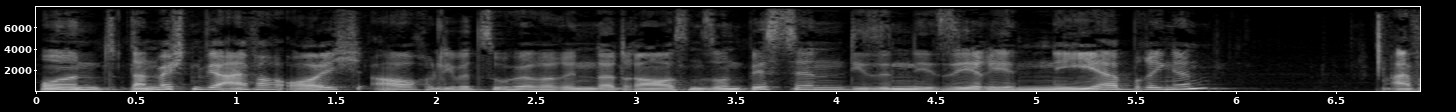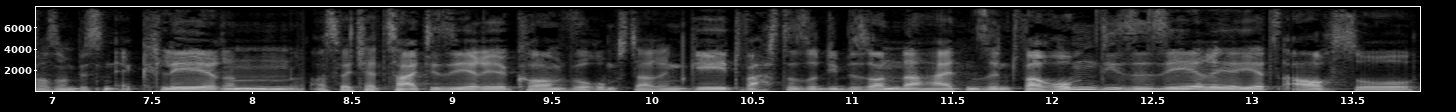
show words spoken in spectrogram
Und dann möchten wir einfach euch auch, liebe Zuhörerinnen da draußen, so ein bisschen diese ne-, Serie näher bringen. Einfach so ein bisschen erklären, aus welcher Zeit die Serie kommt, worum es darin geht, was da so die Besonderheiten sind, warum diese Serie jetzt auch so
